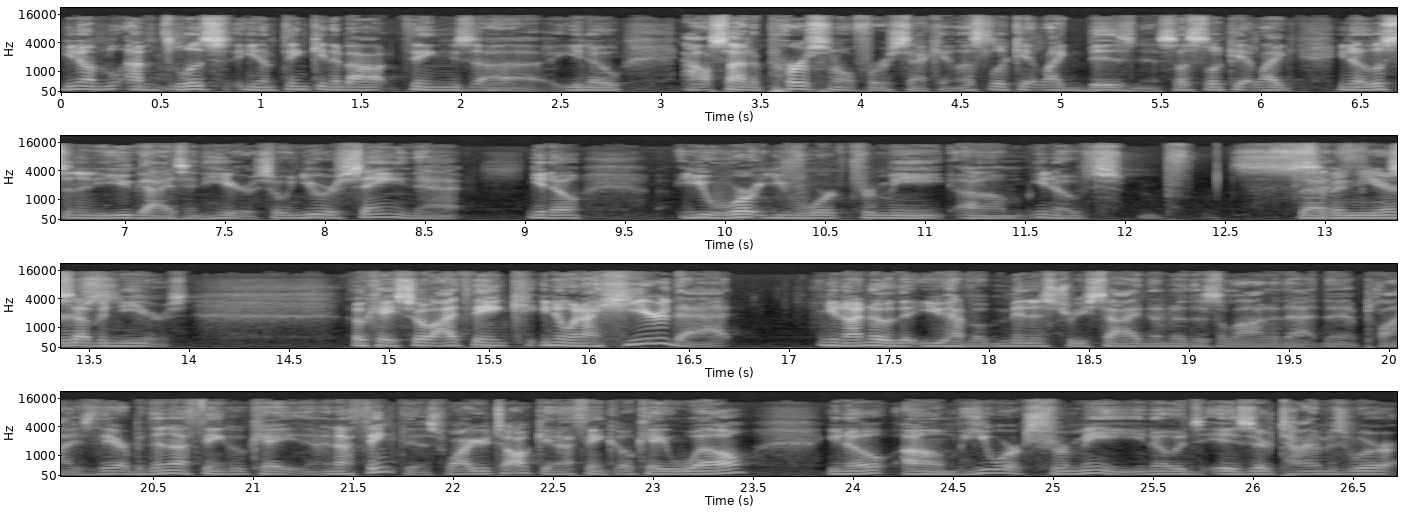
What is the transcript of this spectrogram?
you know, I'm, I'm listening, you know, I'm thinking about things, uh, you know, outside of personal for a second. Let's look at like business. Let's look at like, you know, listening to you guys in here. So when you were saying that, you know, you work, you've worked for me, um, you know, seven years, seven years. Okay. So I think, you know, when I hear that, you know, I know that you have a ministry side, and I know there's a lot of that that applies there. But then I think, okay, and I think this while you're talking, I think, okay, well, you know, um, he works for me. You know, is, is, there times where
